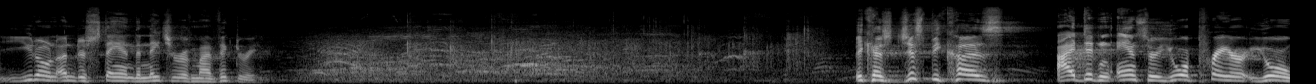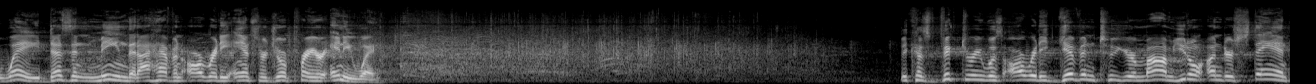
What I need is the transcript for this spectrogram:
you don't understand the nature of my victory. Because just because I didn't answer your prayer your way doesn't mean that I haven't already answered your prayer anyway. Because victory was already given to your mom. You don't understand.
